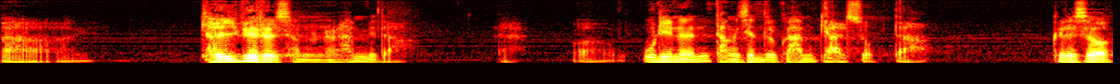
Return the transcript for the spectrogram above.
어, 결별을 선언을 합니다. 어, 우리는 당신들과 함께 할 수 없다. 그래서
